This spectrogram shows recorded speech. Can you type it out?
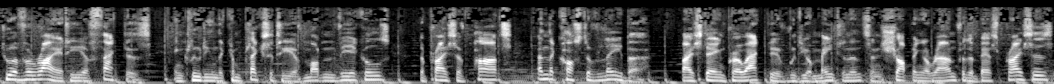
to a variety of factors, including the complexity of modern vehicles, the price of parts, and the cost of labor. By staying proactive with your maintenance and shopping around for the best prices,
